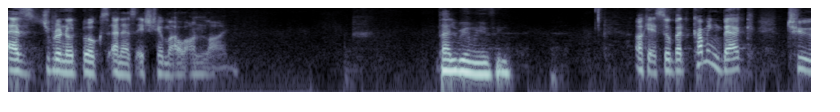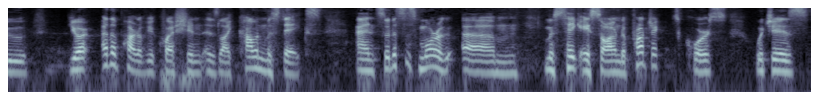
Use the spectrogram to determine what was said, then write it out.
as Jupyter notebooks and as HTML online. That'll be amazing. Okay, so but coming back to your other part of your question is like common mistakes. And so this is more um, mistake I saw in the project course, which is,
